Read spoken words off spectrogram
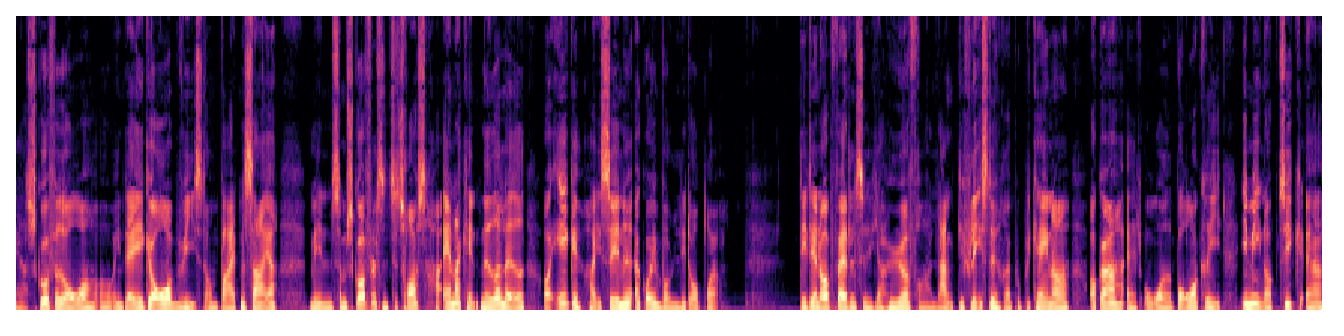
er skuffet over og endda ikke overbevist om Bidens sejr, men som skuffelsen til trods har anerkendt nederlaget og ikke har i sinde at gå i voldeligt oprør. Det er den opfattelse, jeg hører fra langt de fleste republikanere, og gør, at ordet borgerkrig i min optik er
